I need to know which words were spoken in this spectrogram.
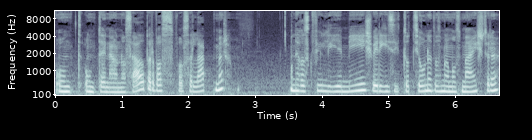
Und, und dann auch noch selber, was, was erlebt man. Und ich habe das Gefühl, je mehr schwierige Situationen dass man muss meistern muss,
